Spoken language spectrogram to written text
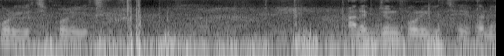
পড়ে গেছে পড়ে গেছে। আরেকজন পড়ে গেছে এখানে।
